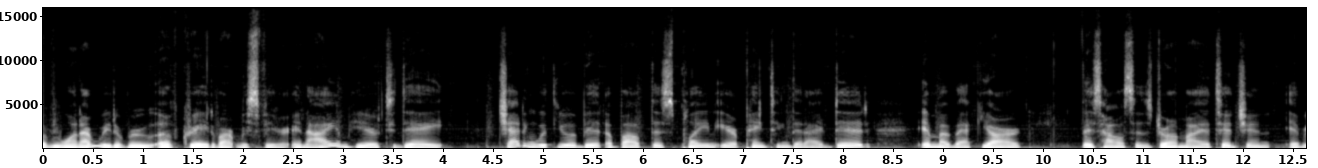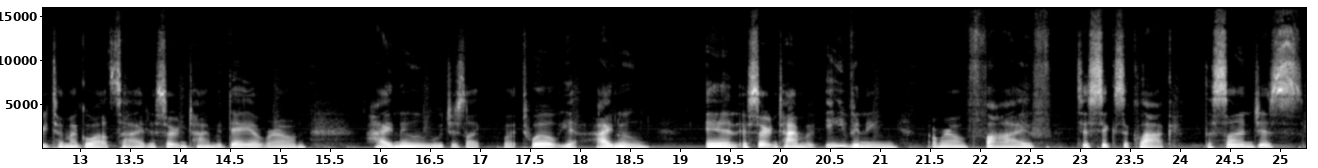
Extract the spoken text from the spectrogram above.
everyone. I'm Rita Rue of Creative Artmosphere, and I am here today chatting with you a bit about this plein air painting that I did in my backyard. This house has drawn my attention every time I go outside, a certain time of day around high noon, which is like what 12, yeah, high noon, and a certain time of evening around five to six o'clock. The sun just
